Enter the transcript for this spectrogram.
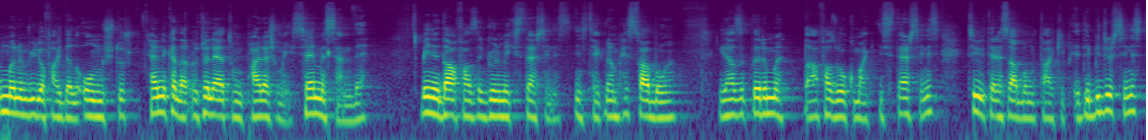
Umarım video faydalı olmuştur. Her ne kadar özel hayatımı paylaşmayı sevmesem de beni daha fazla görmek isterseniz Instagram hesabımı, yazdıklarımı daha fazla okumak isterseniz Twitter hesabımı takip edebilirsiniz.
